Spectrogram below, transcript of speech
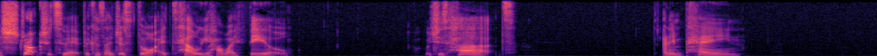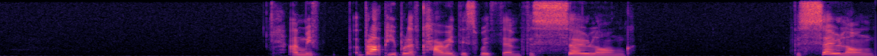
a structure to it because I just thought I'd tell you how I feel, which is hurt and in pain and we've black people have carried this with them for so long for so long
